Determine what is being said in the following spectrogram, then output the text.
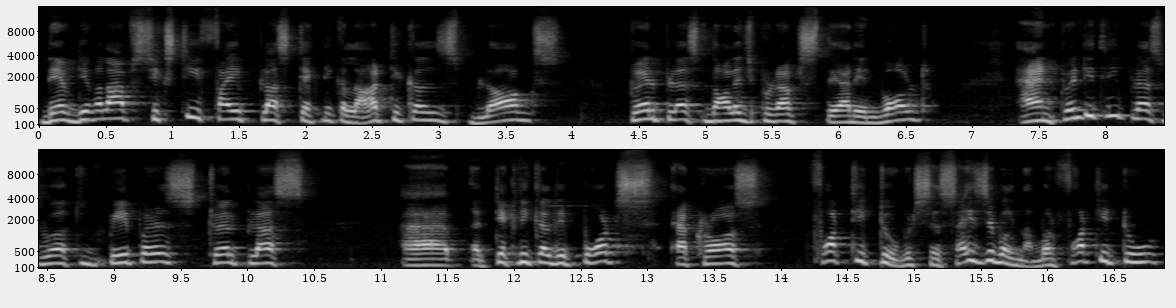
They have developed 65 plus technical articles, blogs, 12 plus knowledge products they are involved, and 23 plus working papers, 12 plus uh, technical reports across 42, which is a sizable number, 42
